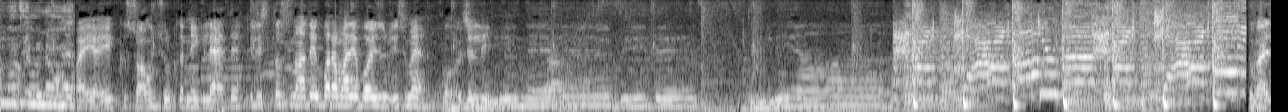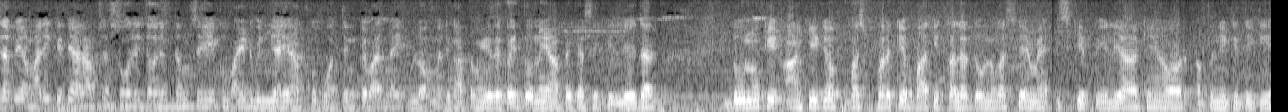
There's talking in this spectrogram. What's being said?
मुझे मिला है भाई एक सॉन्ग शूट करने के लिए आए थे। लिस्ट तो सुना दे एक बार हमारे वॉइस इसमें। जल्दी। तो गाइज़ अभी हमारी किटी आराम से सो रही थी और एकदम से एक वाइट बिल्ली आई। आपको बहुत दिन के बाद मैं एक ब्लॉग में दिखाता हूँ। ये देखो, ये दोनों यहाँ पे कैसे खेल रही है इधर। दोनों की आँखें का बस फ़र्क है, बाकी कलर दोनों का सेम है। इसकी पीली आँखें हैं और अपनी किटी की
